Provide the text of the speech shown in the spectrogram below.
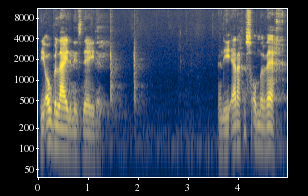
die ook beleidenis deden. En die ergens onderweg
